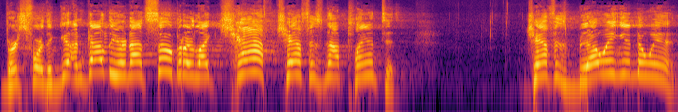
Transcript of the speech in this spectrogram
Verse 4 The ungodly are not so, but are like chaff. Chaff is not planted, chaff is blowing in the wind.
